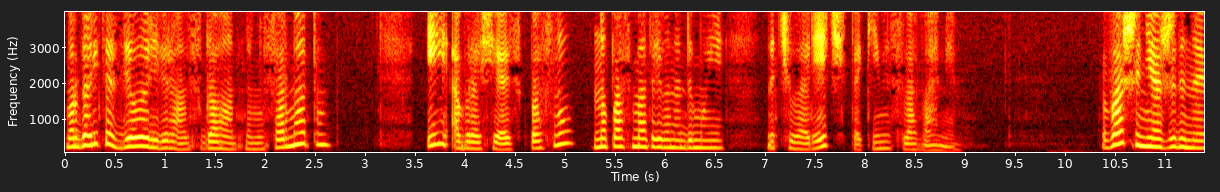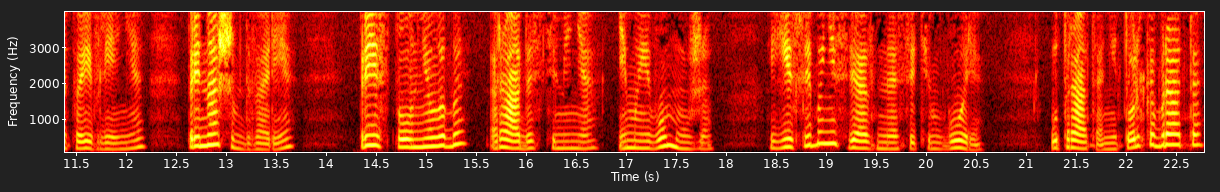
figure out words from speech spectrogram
Маргарита сделала реверанс галантному сармату и, обращаясь к послу, но, посматривая на Демуи, начала речь такими словами. «Ваше неожиданное появление при нашем дворе преисполнило бы радостью меня и моего мужа, если бы не связанное с этим горе, утрата не только брата,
